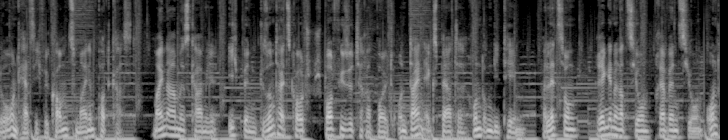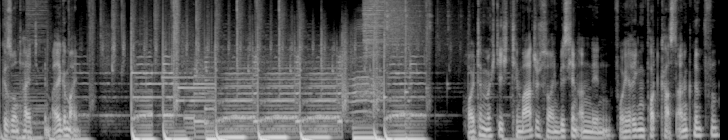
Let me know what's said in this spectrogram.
Hallo und herzlich willkommen zu meinem Podcast. Mein Name ist Kamil, ich bin Gesundheitscoach, Sportphysiotherapeut und dein Experte rund um die Themen Verletzung, Regeneration, Prävention und Gesundheit im Allgemeinen. Heute möchte ich thematisch so ein bisschen an den vorherigen Podcast anknüpfen,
